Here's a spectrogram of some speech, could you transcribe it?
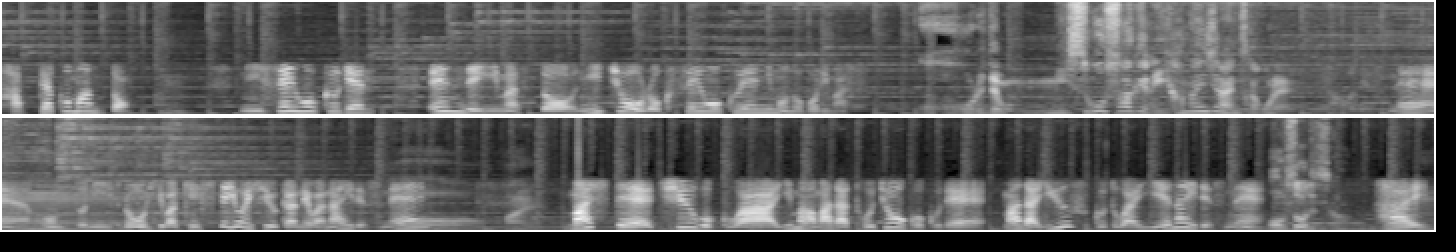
800万トン、うん、2000億元。円で言いますと2兆6000億円にも上ります。これでも見過ごすわけにいかないんじゃないですかこれね、本当に浪費は決して良い習慣ではないですね。はい、まして中国は今まだ途上国でまだ裕福とは言えないですね。おそうですか。はい、うん、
